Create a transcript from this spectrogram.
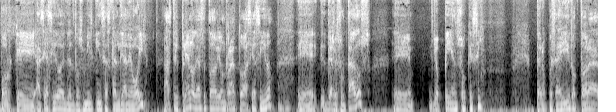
porque así ha sido desde el 2015 hasta el día de hoy, hasta el pleno de hace todavía un rato, así ha sido, eh, de resultados. Eh, yo pienso que sí pero pues ahí, doctora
